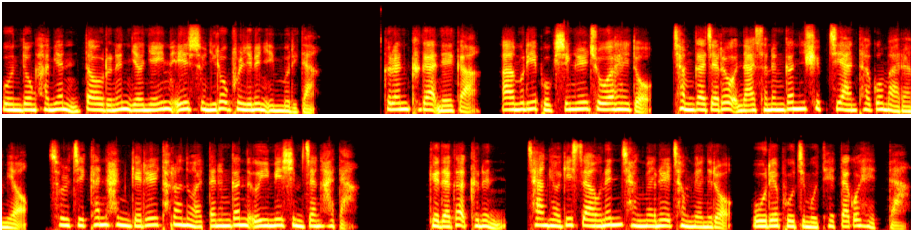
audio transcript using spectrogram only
운동하면 떠오르는 연예인 1순위로 불리는 인물이다. 그런 그가 내가 아무리 복싱을 좋아해도 참가자로 나서는 건 쉽지 않다고 말하며 솔직한 한계를 털어놓았다는 건 의미심장하다. 게다가 그는 장혁이 싸우는 장면을 정면으로 오래 보지 못했다고 했다.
